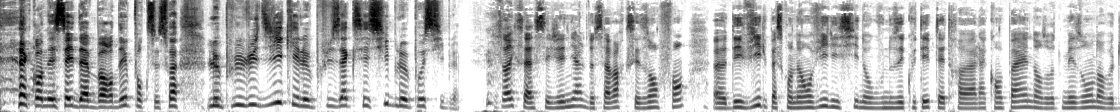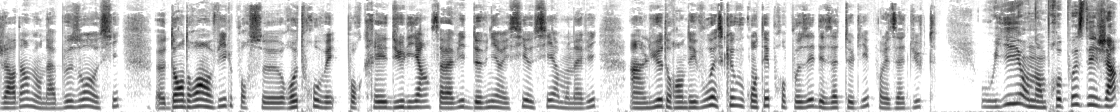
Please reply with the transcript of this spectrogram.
qu'on essaye d'aborder pour que ce soit le plus ludique et le plus accessible possible. C'est vrai que c'est assez génial de savoir que ces enfants euh, des villes, parce qu'on est en ville ici, donc vous nous écoutez peut-être euh, à la campagne, dans votre maison, dans votre jardin, mais on a besoin aussi euh, d'endroits en ville pour se retrouver, pour créer du lien. Ça va vite devenir ici aussi, à mon avis, un lieu de rendez-vous. Est-ce que vous comptez proposer des ateliers pour les adultes? Oui, on en propose déjà.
